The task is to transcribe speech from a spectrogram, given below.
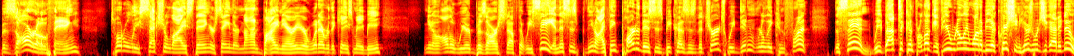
bizarro thing, totally sexualized thing, or saying they're non binary or whatever the case may be. You know, all the weird, bizarre stuff that we see. And this is, you know, I think part of this is because as the church, we didn't really confront the sin. We've got to confront. Look, if you really want to be a Christian, here's what you got to do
